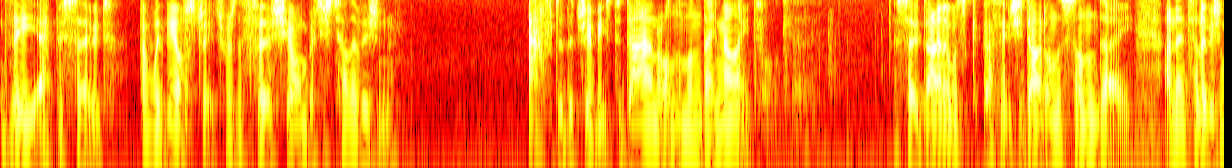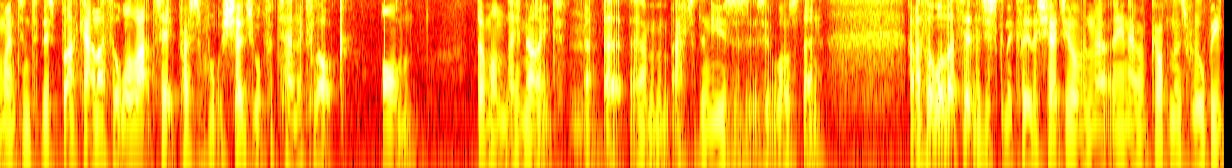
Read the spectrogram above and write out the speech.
The episode with the ostrich was the first show on British television after the tributes to Diana on the Monday night. Okay. So Diana was, I think she died on the Sunday, and then television went into this blackout. And I thought, well, that's it. Preston Front was scheduled for 10 o'clock on the Monday night, uh, uh, um, after the news as, as it was then. And I thought, well, that's it. They're just going to clear the schedule, and that, you know, God knows we'll be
